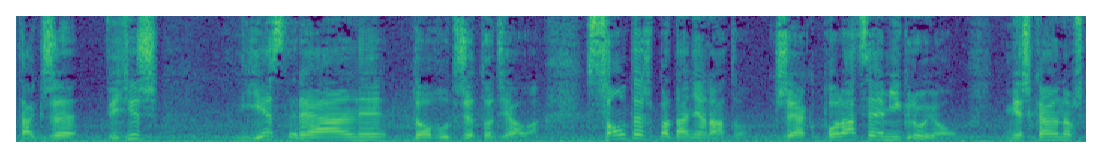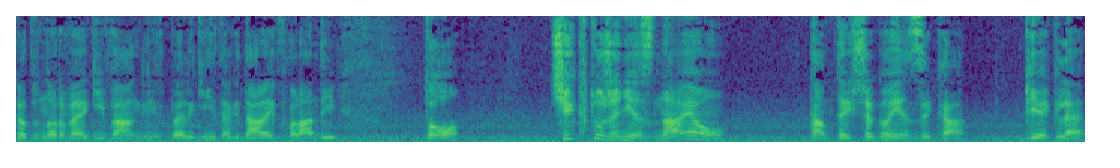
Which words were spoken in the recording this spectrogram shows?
Także widzisz, jest realny dowód, że to działa. Są też badania na to, że jak Polacy emigrują, mieszkają na przykład w Norwegii, w Anglii, w Belgii i tak dalej, w Holandii, to ci, którzy nie znają tamtejszego języka, biegle,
